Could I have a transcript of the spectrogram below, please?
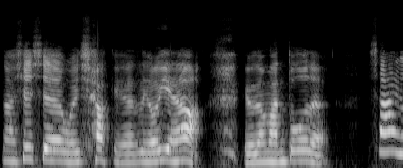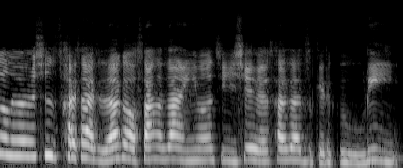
那谢谢微笑给的留言啊，留的蛮多的。下一个留言是菜菜子，他给我三个赞，一个机械菜菜子给的鼓励。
